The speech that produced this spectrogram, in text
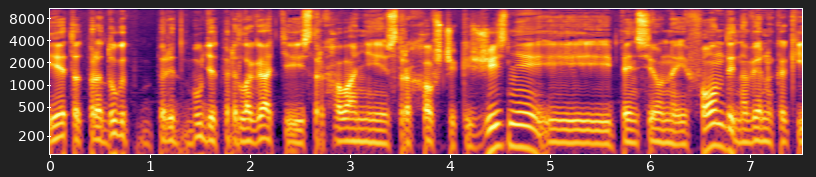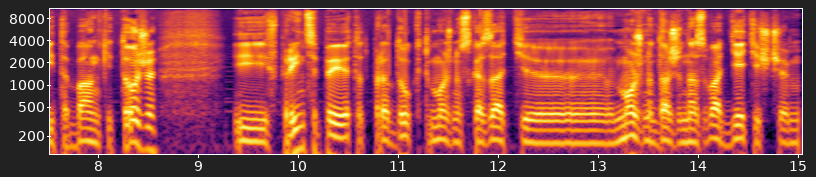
И этот продукт будет предлагать и страхование страховщики жизни, и пенсионные фонды, наверное, какие-то банки тоже. И, в принципе, этот продукт, можно сказать, э, можно даже назвать детищем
